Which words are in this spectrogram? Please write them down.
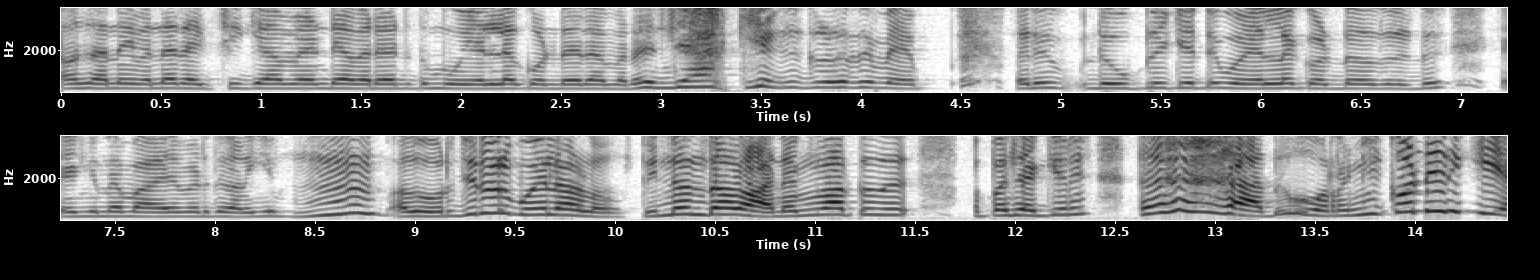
അവസാനം ഇവനെ രക്ഷിക്കാൻ വേണ്ടി അവരടുത്ത് മുയലിനെ കൊണ്ടുവരാൻ പറയും. ജാക്കിയൊക്കെ കൂടെ ഒരു വെ- ഒരു ഡ്യൂപ്ലിക്കേറ്റ് മുയലിനെ കൊണ്ടുവന്നിട്ട് ഇങ്ങനെ വായമെടുത്ത് കാണിക്കും. "ഉം, അത് ഒറിജിനൽ മുയലാണോ? പിന്നെന്താ അനങ്ങാത്തത്? അപ്പം ജാക്കിയന് അത് ഉറങ്ങിക്കൊണ്ടിരിക്കുക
